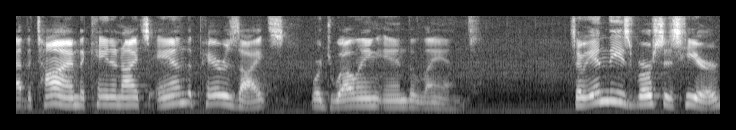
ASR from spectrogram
At the time, the Canaanites and the Perizzites were dwelling in the land. So, in these verses here,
